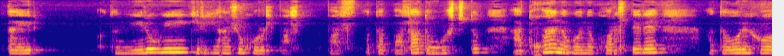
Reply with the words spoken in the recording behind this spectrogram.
одоо одоо нэг эрүүгийн хэргийн шүүх хөрөл бол одоо болоод өнгөрчдөг а тухайн нөгөө нэг хурал дээрээ одоо өөрийнхөө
